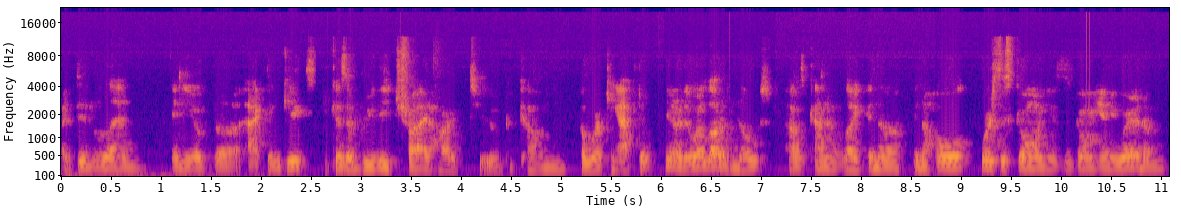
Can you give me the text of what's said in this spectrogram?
I didn't land any of the acting gigs because I really tried hard to become a working actor. You know, there were a lot of no's. I was kind of like in a in a hole. Where's this going? Is this going anywhere? And I'm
